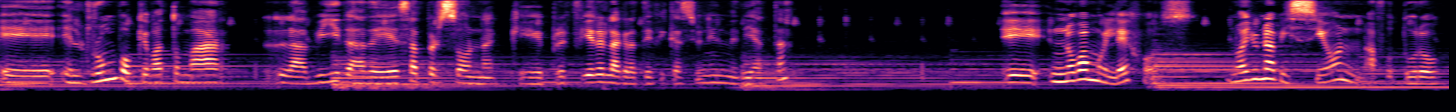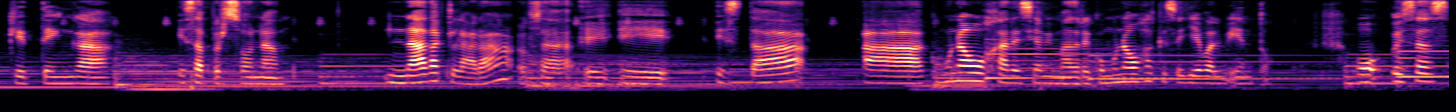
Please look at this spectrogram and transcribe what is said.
eh, el rumbo que va a tomar la vida de esa persona que prefiere la gratificación inmediata, eh, no va muy lejos. No hay una visión a futuro que tenga esa persona nada clara. O sea, eh, está como una hoja, decía mi madre, como una hoja que se lleva el viento. O esas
